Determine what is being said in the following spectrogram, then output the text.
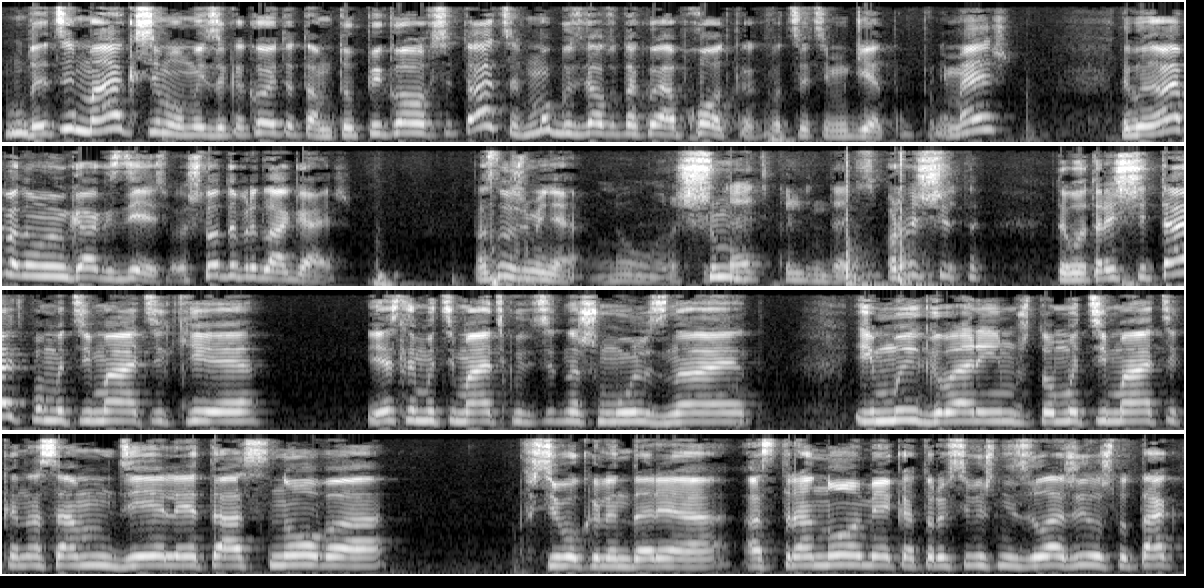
Мудрецы максимум из-за какой-то там тупиковых ситуаций могут сделать вот такой обход, как вот с этим гетом, понимаешь? Так вот, давай подумаем, как здесь. Что ты предлагаешь? Послушай меня. Ну, рассчитать календарь. Рассчитать. Так вот, рассчитать по математике, если математику действительно Шмуль знает, и мы говорим, что математика на самом деле это основа всего календаря, астрономия, которую Всевышний заложил, что так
